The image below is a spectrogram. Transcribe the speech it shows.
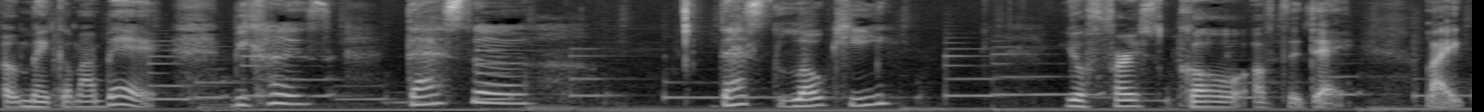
uh, make up my bed because that's the that's low key your first goal of the day. Like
